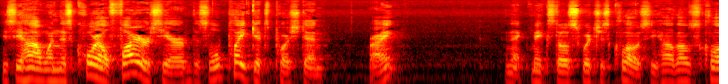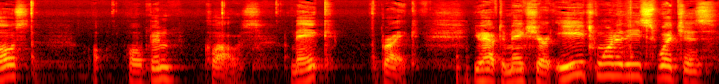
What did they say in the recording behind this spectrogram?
You see how when this coil fires here, this little plate gets pushed in, right? And that makes those switches close. See how those close? Open, close. Make, break. You have to make sure each one of these switches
